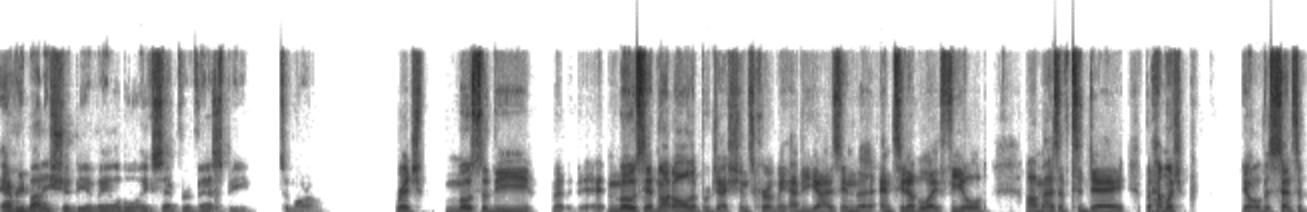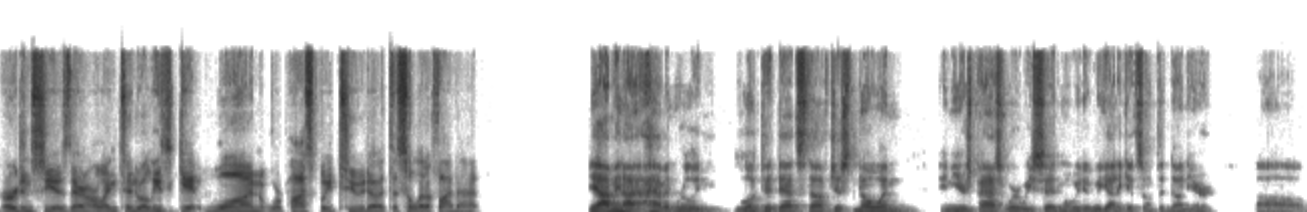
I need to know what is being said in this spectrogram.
everybody should be available except for Vespi tomorrow. Rich, most of the most, if not all, the projections currently have you guys in the NCAA field um, as of today. But how much you know the sense of urgency is there in Arlington to at least get one or possibly two to to solidify that. Yeah, I mean, I haven't really looked at that stuff. Just knowing in years past where we sit and what we do, we got to get something done here. Um,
